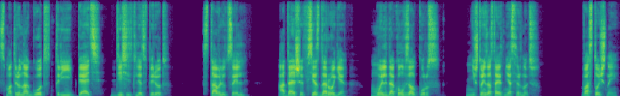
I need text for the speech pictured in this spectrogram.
смотрю на год, 3, 5, 10 лет вперед, ставлю цель, а дальше все с дороги. Мой ледокол взял курс. Ничто не заставит меня свернуть. Восточный.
